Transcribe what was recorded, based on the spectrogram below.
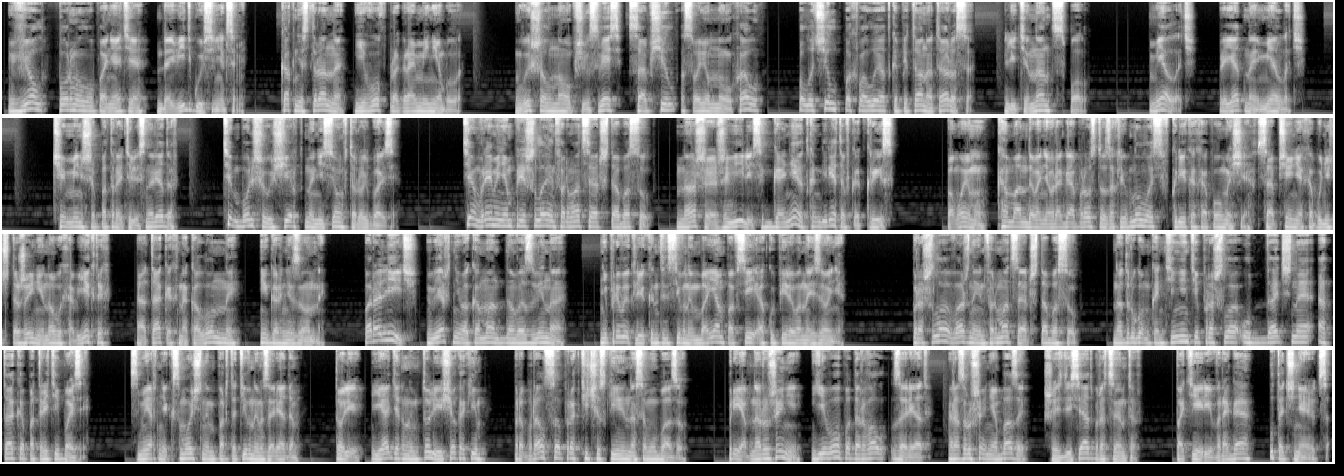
Ввел формулу понятия «давить гусеницами». Как ни странно, его в программе не было. Вышел на общую связь, сообщил о своем ноу-хау, получил похвалы от капитана Тароса, лейтенант спал. Мелочь, приятная мелочь. Чем меньше потратили снарядов, тем больше ущерб нанесен второй базе. Тем временем пришла информация от штаба СУП. Наши оживились, гоняют конгретов как крыс. По-моему, командование врага просто захлебнулось в криках о помощи, сообщениях об уничтожении новых объектов, атаках на колонны и гарнизоны. Паралич верхнего командного звена. Не привыкли к интенсивным боям по всей оккупированной зоне. Прошла важная информация от штаба СОП. На другом континенте прошла удачная атака по третьей базе. Смертник с мощным портативным зарядом, то ли ядерным, то ли еще каким, пробрался практически на саму базу. При обнаружении его подорвал заряд. Разрушение базы – 60%. Потери врага уточняются.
